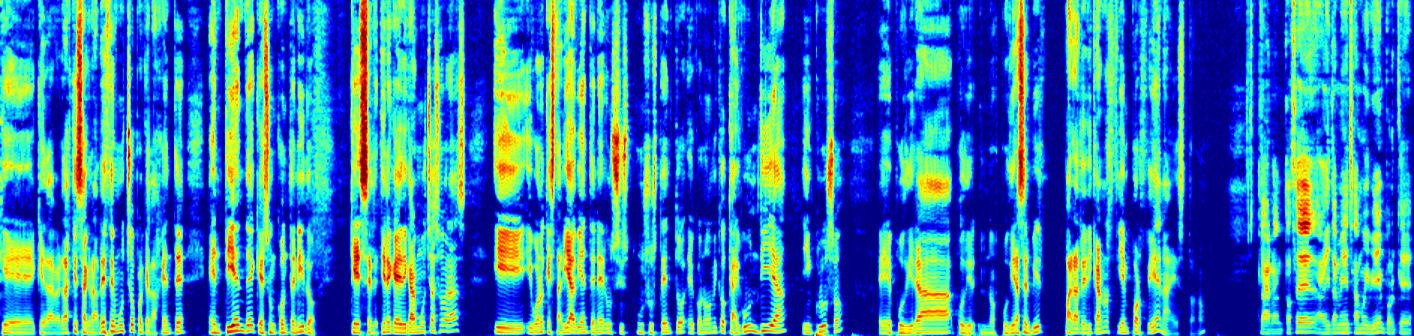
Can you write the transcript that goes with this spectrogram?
que, la verdad es que se agradece mucho porque la gente entiende que es un contenido que se le tiene que dedicar muchas horas y, bueno, que estaría bien tener un, sustento económico que algún día incluso eh, pudiera, nos pudiera servir para dedicarnos 100% a esto, ¿no? Claro, entonces ahí también está muy bien porque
